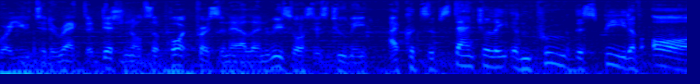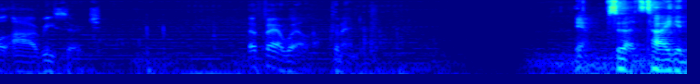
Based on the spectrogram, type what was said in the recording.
Were you to direct additional support personnel and resources to me, I could substantially improve the speed of all our research. Uh, farewell, Commander. Yeah, so that's Tygan,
